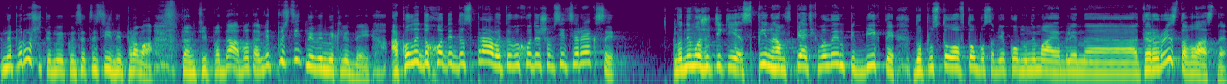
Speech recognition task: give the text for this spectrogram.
не порушуйте мої конституційні права. Там, типа, да, або там відпустіть невинних людей. А коли доходить до справи, то виходить, що всі ці рекси. Вони можуть тільки з пінгом в 5 хвилин підбігти до пустого автобуса, в якому немає блін, е, терориста, власне.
